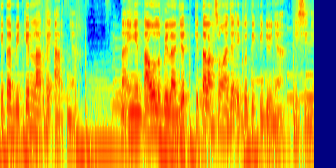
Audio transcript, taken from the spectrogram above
kita bikin latte artnya. Nah ingin tahu lebih lanjut kita langsung aja ikuti videonya di sini.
